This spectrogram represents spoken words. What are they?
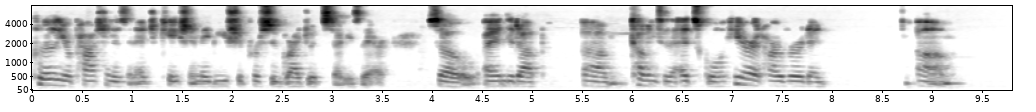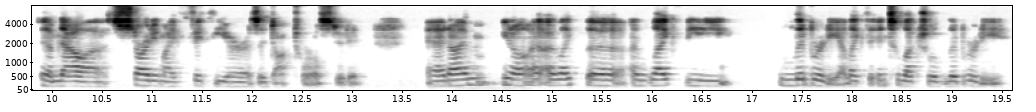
clearly your passion is in education. Maybe you should pursue graduate studies there. So I ended up um, coming to the ed school here at Harvard, and um, I'm now uh, starting my fifth year as a doctoral student. And I'm, you know, I, I like the I like the liberty. I like the intellectual liberty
